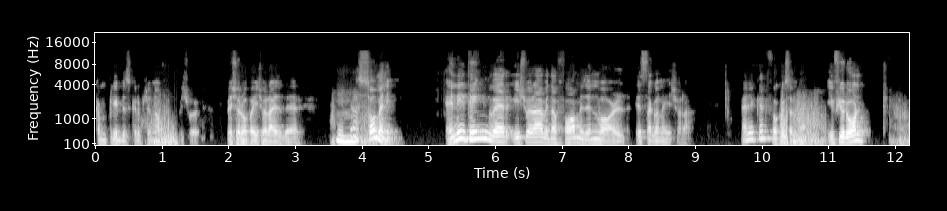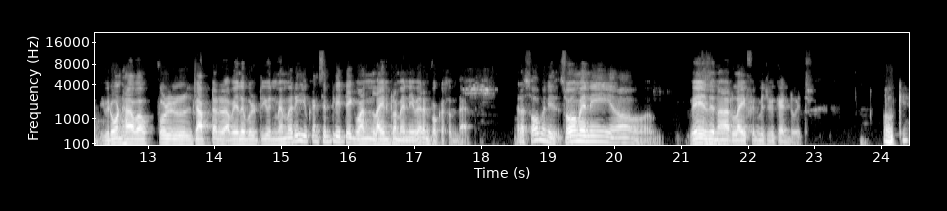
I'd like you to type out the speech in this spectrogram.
complete description of Vishwa, Vishwarupa Ishwara is there. There Mhm. are so many. Anything where Ishwara with a form is involved is Saguna Ishwara. And you can focus on that. If you don't if you don't have a full chapter available to you in memory, you can simply take one line from anywhere and focus on that. There are so many, so many, you know, ways in our life in which we can do it. Okay.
